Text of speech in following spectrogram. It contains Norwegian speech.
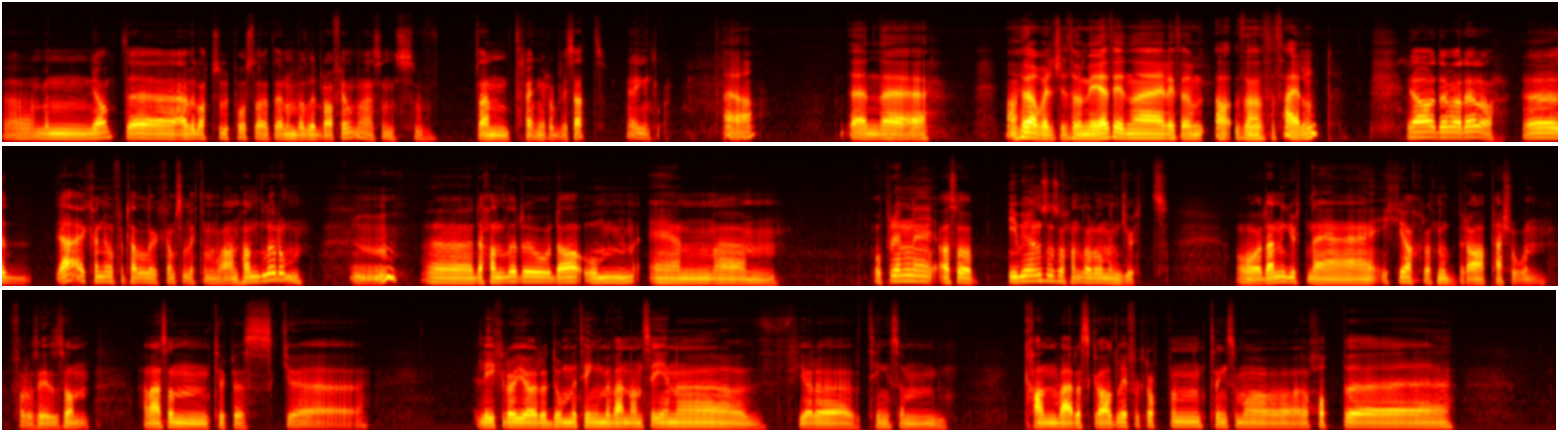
-hmm. uh, men ja, det, jeg vil absolutt påstå at det er en veldig bra film. og Jeg syns den trenger å bli sett, egentlig. Ja. Den uh, Man hører vel ikke så mye, siden eh, liksom er sånn så silent. Ja, det var det, da. Uh, ja, jeg kan jo fortelle kanskje litt om hva den handler om. Mm. Det handler jo da om en ehm, Opprinnelig Altså, i begynnelsen så handler det om en gutt. Og denne gutten er ikke akkurat noen bra person, for å si det sånn. Han er sånn typisk uh, Liker å gjøre dumme ting med vennene sine. Gjøre ting som kan være skadelig for kroppen. Ting som å hoppe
